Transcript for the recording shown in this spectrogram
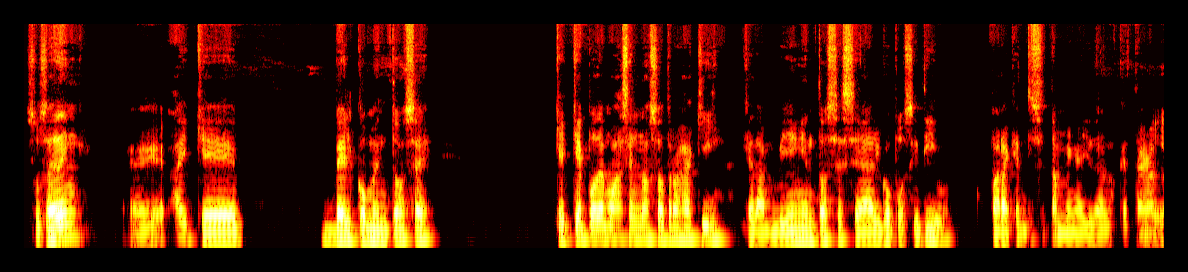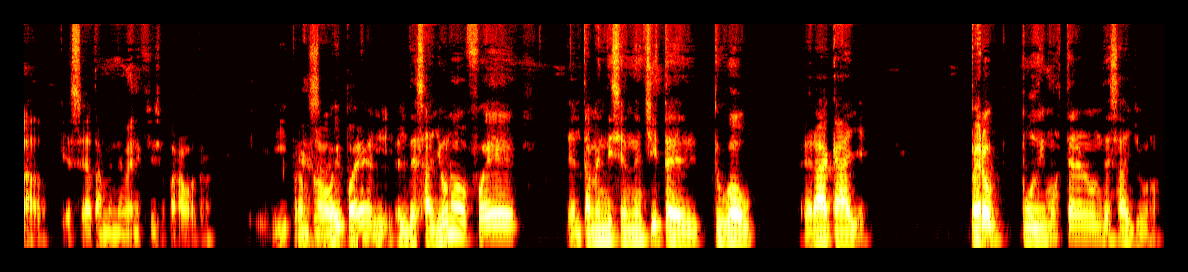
suceden. Eh, hay que ver cómo entonces, qué, qué podemos hacer nosotros aquí, que también entonces sea algo positivo, para que entonces también ayude a los que están al lado, que sea también de beneficio para otros. Y por ejemplo, hoy, pues, el, desayuno fue, él también diciendo en chiste, to go, era a calle. Pero pudimos tener un desayuno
